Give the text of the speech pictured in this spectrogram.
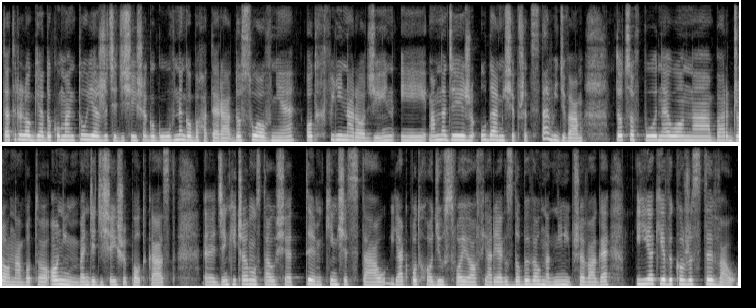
Ta trylogia dokumentuje życie dzisiejszego głównego bohatera dosłownie od chwili narodzin i mam nadzieję, że uda mi się przedstawić Wam to, co wpłynęło na Barjona, bo to o nim będzie dzisiejszy podcast, y, dzięki czemu stał się tym, kim się stał, jak podchodził swoje ofiary, jak zdobywał nad nimi przewagę, i jak je wykorzystywał.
